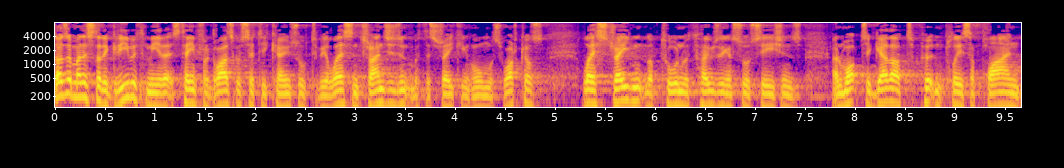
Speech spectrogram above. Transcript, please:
Does the Minister agree with me that it's time for Glasgow City Council to be less intransigent with the striking homeless workers, less strident in their tone with housing associations and work together to put in place a plan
